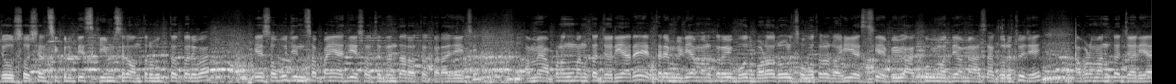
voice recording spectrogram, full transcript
যে সোশিয়াল সিকুরিটি স্কিমসে অন্তর্ভুক্ত করা এসবু জিনিসপ্রাই আজ সচেতনতা রথ করা যাই আমি আপনার জরিয়া এতে মিডিয়া মানুষ বহুত बहुत बड़ रोल सब थोड़ा रही आसी एवं आगे भी आम आशा करुच्छे आपण जरिया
